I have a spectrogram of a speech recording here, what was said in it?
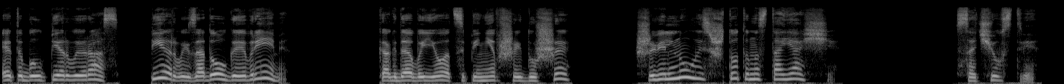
Это был первый раз, первый за долгое время, когда в ее оцепеневшей душе шевельнулось что-то настоящее. Сочувствие,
